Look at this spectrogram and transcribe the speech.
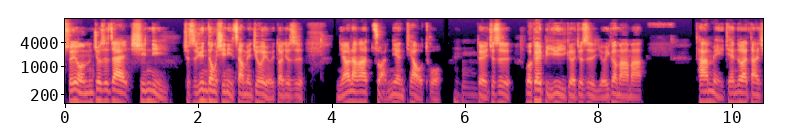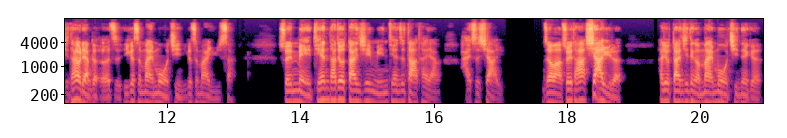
所以我们就是在心理，就是运动心理上面就会有一段，就是你要让他转念跳脱。嗯，对，就是我可以比喻一个，就是有一个妈妈，她每天都在担心，她有两个儿子，一个是卖墨镜，一个是卖雨伞，所以每天她就担心明天是大太阳还是下雨，你知道吗？所以她下雨了，她就担心那个卖墨镜那个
